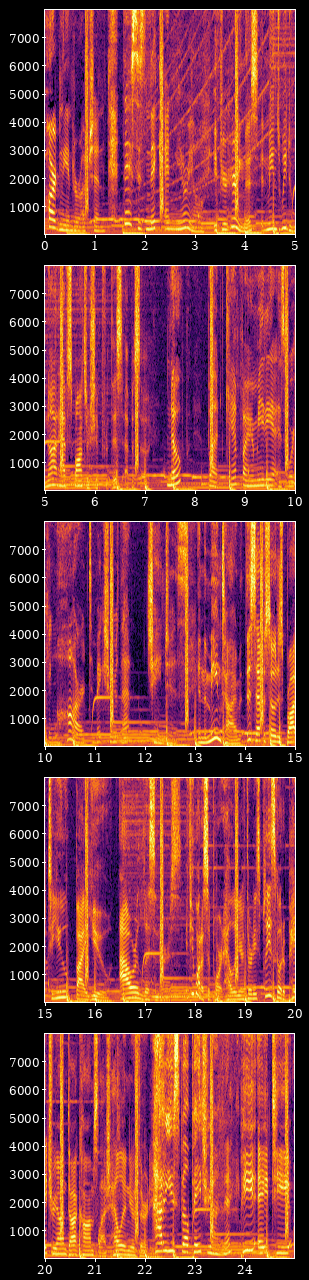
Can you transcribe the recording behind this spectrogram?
Pardon the interruption. This is Nick and Muriel. If you're hearing this, it means we do not have sponsorship for this episode. Nope, but Campfire Media is working hard to make sure that changes. In the meantime, this episode is brought to you by you, our listeners. If you want to support Hella in Your 30s, please go to patreon.com slash hella in your 30s. How do you spell Patreon, Nick? P-A-T-R-E-O-N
